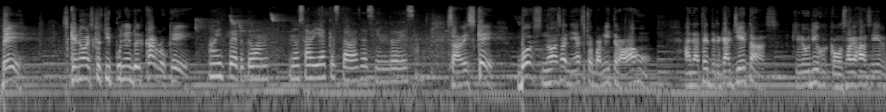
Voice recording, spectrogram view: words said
Ve, es que no ves que estoy puliendo el carro, ¿qué? Ay, perdón. No sabía que estabas haciendo eso. ¿Sabes qué? Vos no vas a ni a estorbar mi trabajo. Anda a tener galletas, que es lo único que vos sabes hacer.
